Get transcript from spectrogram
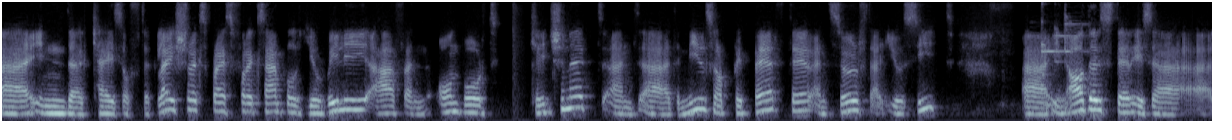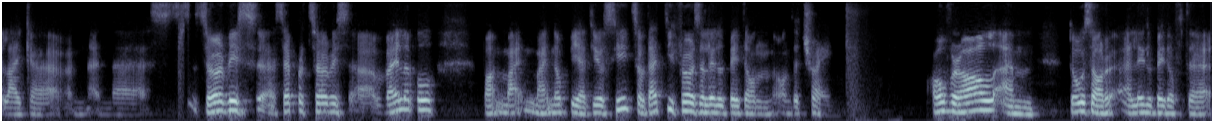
uh, in the case of the Glacier Express, for example, you really have an onboard kitchenette and uh, the meals are prepared there and served at your seat. Uh, in others, there is a, like a, a, a service, a separate service available, but might, might not be at your seat. So that differs a little bit on, on the train. Overall, um, those are a little bit of the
